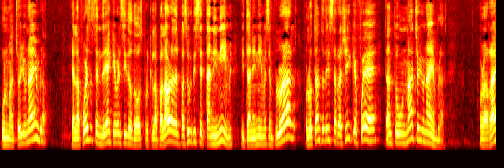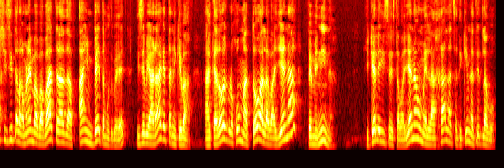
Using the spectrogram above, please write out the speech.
un macho y una hembra. Y a la fuerza tendrían que haber sido dos, porque la palabra del pasuk dice taninim, y taninim es en plural, por lo tanto dice Rashi que fue tanto un macho y una hembra. Ahora Rashi cita la Gemara en Bababatra daf ain bet dice Viaraga tanikeba, Akadosh Brojú mató a la ballena femenina. ¿Y qué le dice esta ballena? Umelaja la tzadikim la titlabo.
